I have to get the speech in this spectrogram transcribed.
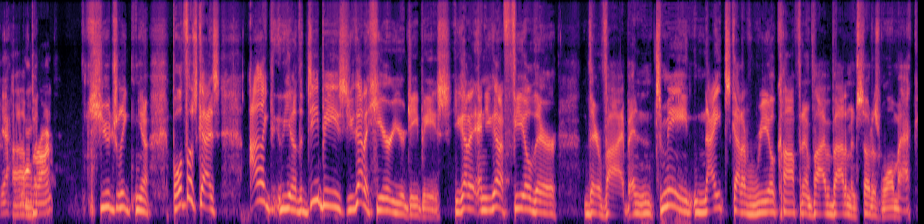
Yeah, uh, arm. Hugely, you know, both those guys. I like, you know, the DBs. You got to hear your DBs. You got to, and you got to feel their their vibe. And to me, Knight's got a real confident vibe about him, and so does Womack.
